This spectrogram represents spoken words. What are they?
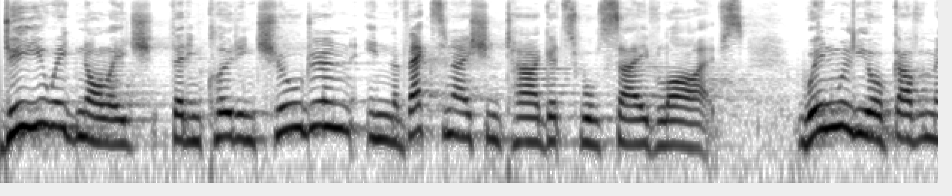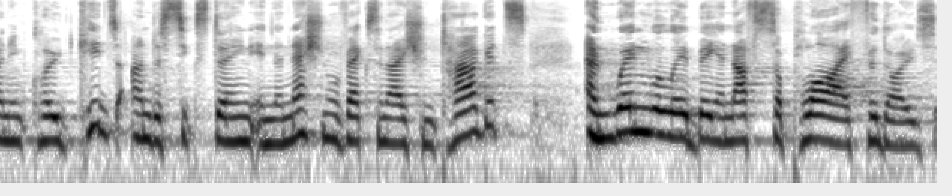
Do you acknowledge that including children in the vaccination targets will save lives? When will your government include kids under 16 in the national vaccination targets? And when will there be enough supply for those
